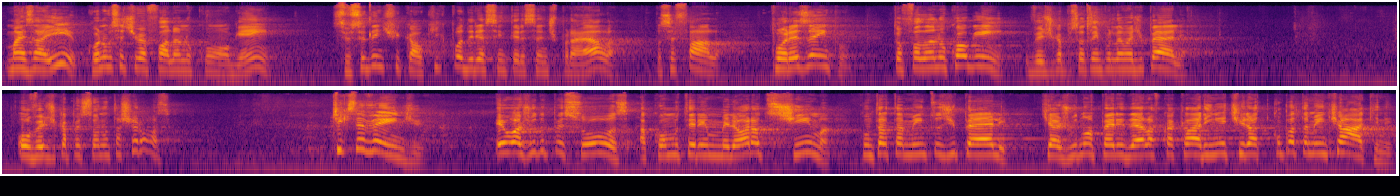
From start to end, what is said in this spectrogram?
Mas aí, quando você estiver falando com alguém, se você identificar o que, poderia ser interessante para ela, você fala. Por exemplo, estou falando com alguém, vejo que a pessoa tem problema de pele. Ou vejo que a pessoa não está cheirosa. O que, que você vende? Eu ajudo pessoas a como terem melhor autoestima com tratamentos de pele, que ajudam a pele dela a ficar clarinha e tirar completamente a acne.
